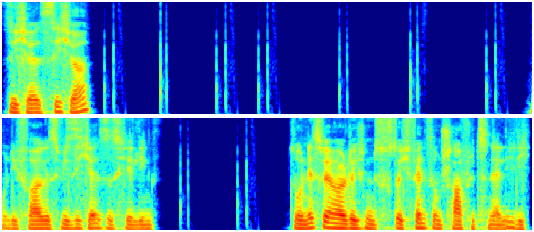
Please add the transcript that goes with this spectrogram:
Sicher ist sicher. Und die Frage ist, wie sicher ist es hier links? So, und jetzt werden wir durch, durch Fenster und Scharfschützen erledigt.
